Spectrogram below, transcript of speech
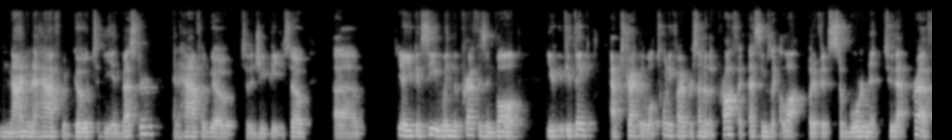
nine and a half would go to the investor and half would go to the GP. So, uh, you know, you can see when the pref is involved, you, if you think abstractly, well, 25% of the profit, that seems like a lot. But if it's subordinate to that pref,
